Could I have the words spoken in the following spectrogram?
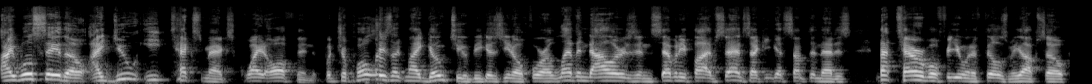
I will say though, I do eat Tex-Mex quite often, but Chipotle is like my go-to because you know, for eleven dollars and seventy-five cents, I can get something that is not terrible for you and it fills me up. So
